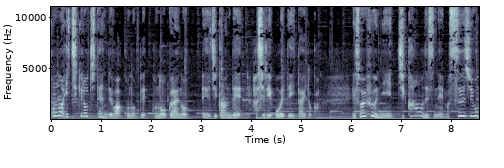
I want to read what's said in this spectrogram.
この1キロ地点ではこのペこのぐらいの時間で走り終えていたいとかそういうふうに時間をですね、まあ、数字を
